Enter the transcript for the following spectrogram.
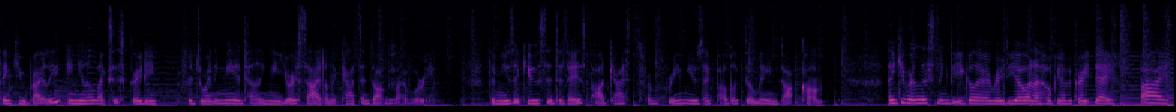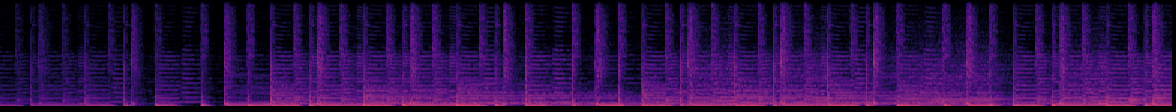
Thank you, Riley, and Alexis Grady, for joining me and telling me your side on the cats and dogs rivalry. The music used in today's podcast is from freemusicpublicdomain.com. Thank you for listening to Eagle Air Radio, and I hope you have a great day. Bye!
